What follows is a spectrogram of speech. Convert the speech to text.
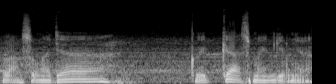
Langsung aja gue gas main gamenya.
